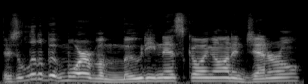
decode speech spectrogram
There's a little bit more of a moodiness going on in general,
